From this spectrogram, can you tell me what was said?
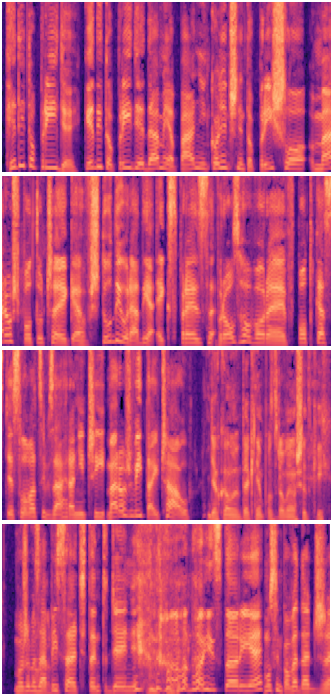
kedy to príde? Kedy to príde, dámy a páni, konečne to prišlo. Maroš Potuček v štúdiu Radia Express v rozhovore v podcaste Slováci v zahraničí. Maroš, vítaj, čau. Ďakujem pekne, pozdravujem všetkých. Môžeme Ahoj. zapísať tento deň do, do histórie. Musím povedať, že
